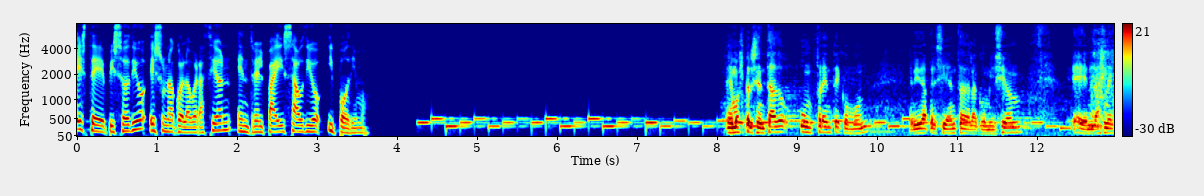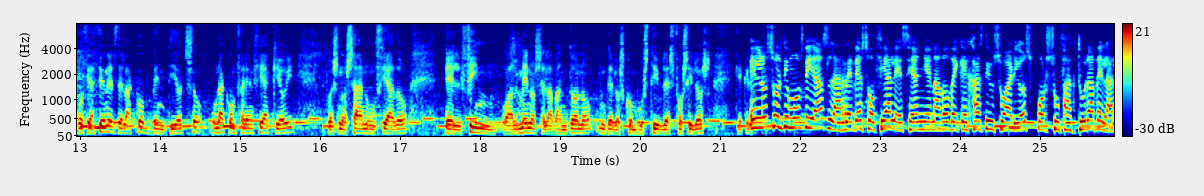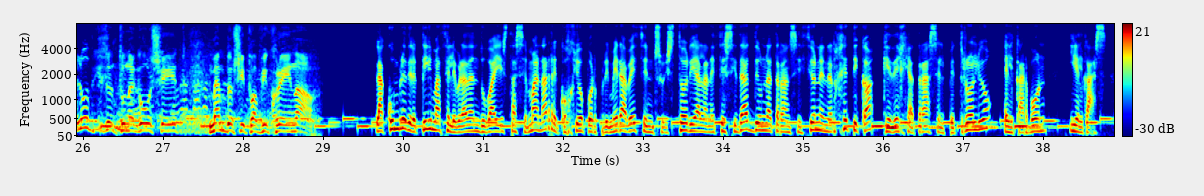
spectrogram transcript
Este episodio es una colaboración entre El País Audio y Podimo. Hemos presentado un frente común, querida presidenta de la Comisión, en las negociaciones de la COP28, una conferencia que hoy pues, nos ha anunciado el fin o al menos el abandono de los combustibles fósiles. en los últimos días, las redes sociales se han llenado de quejas de usuarios por su factura de la luz. La cumbre del clima celebrada en Dubái esta semana recogió por primera vez en su historia la necesidad de una transición energética que deje atrás el petróleo, el carbón y el gas.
